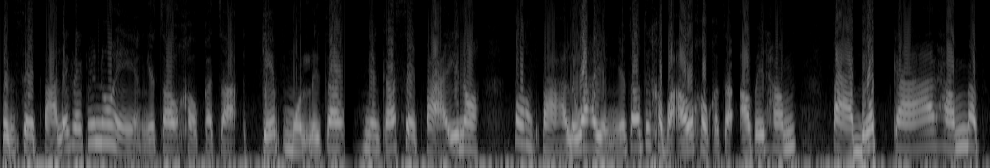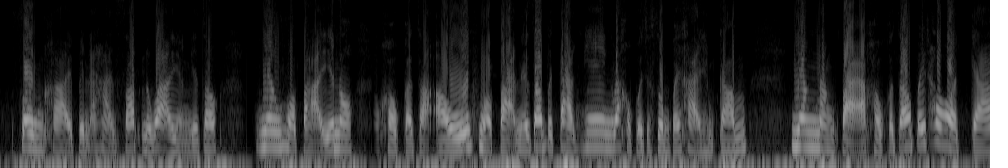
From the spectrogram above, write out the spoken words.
เป็นเศษป่าเล็กๆน้อยๆอย่างเงี้ยเจ้าเขาก็จะเก็บหมดเลยเจ้าอย่างก็เศษป่าอีหนอต้องป่าหรือว่าอย่างเงี้ยเจ้าที่เขาบอกเอาเขาก็จะเอาไปทำป่าบดกาทำแบบส่งขายเป็นอาหารสัตว์หรือว่าอย่างเงี้ยเจ้าย่างหัวป่าเนี่ยเนาะเขาก็จะเอาหัวป่าเนี่ยเจ้าไปตากแห้งแล้วเขาก็จะส่งไปขายแหมกัม อย่างหนังป่าเขาก็จะเอาไปทอดกา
